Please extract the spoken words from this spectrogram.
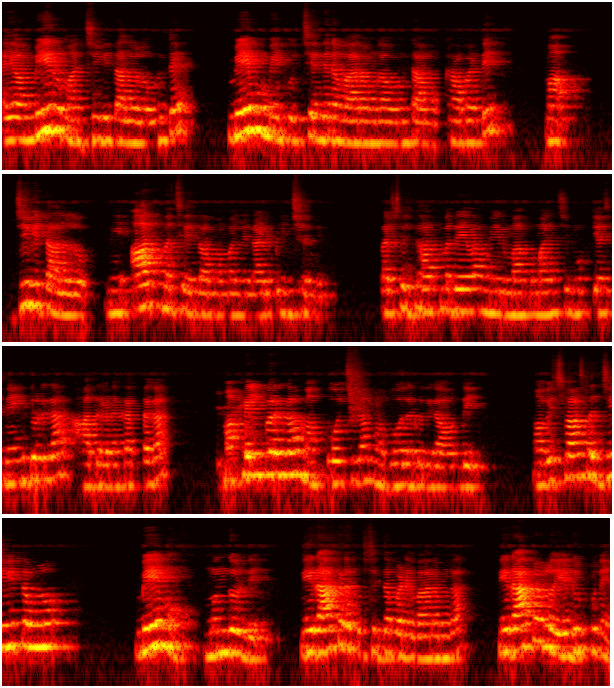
అయ్యా మీరు మా జీవితాలలో ఉంటే మేము మీకు చెందిన వారంగా ఉంటాము కాబట్టి మా జీవితాలలో మీ ఆత్మ చేత మమ్మల్ని నడిపించండి. పరిశుద్ధాత్మదేవ మీరు మాకు మంచి ముఖ్య స్నేహితుడిగా ఆదరణకర్తగా మా హెల్పర్గా మా కోచ్గా మా బోధకుడిగా ఉంది మా విశ్వాస జీవితంలో మేము ముందుండి నీ రాకడకు సిద్ధపడే వారంగా నీ రాకడలో ఎదుర్కొనే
